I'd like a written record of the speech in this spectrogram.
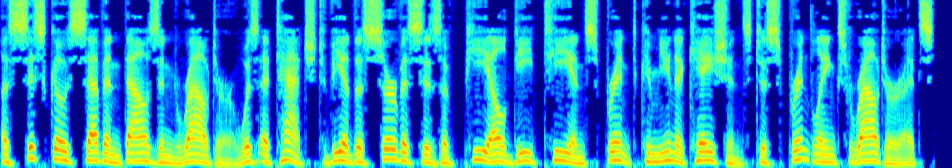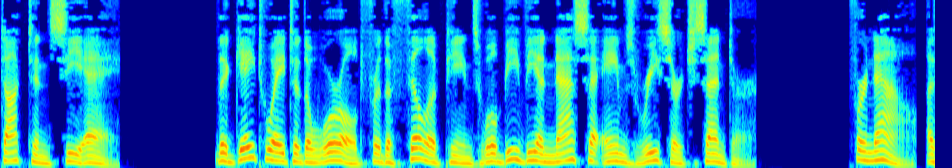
a Cisco 7000 router was attached via the services of PLDT and Sprint Communications to Sprintlink's router at Stockton CA. The gateway to the world for the Philippines will be via NASA Ames Research Center. For now, a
